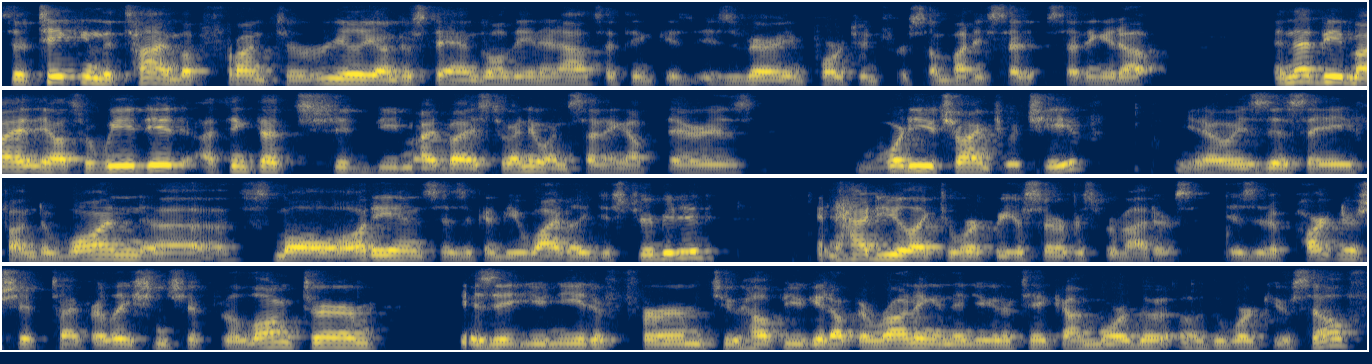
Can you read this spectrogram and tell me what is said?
So taking the time up front to really understand all the in and outs, I think is, is very important for somebody set, setting it up. And that'd be my, you know, so we did, I think that should be my advice to anyone setting up there is, what are you trying to achieve? You know, is this a fund of one, a small audience? Is it going to be widely distributed? And how do you like to work with your service providers? Is it a partnership type relationship for the long term? Is it you need a firm to help you get up and running and then you're going to take on more of the, of the work yourself?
